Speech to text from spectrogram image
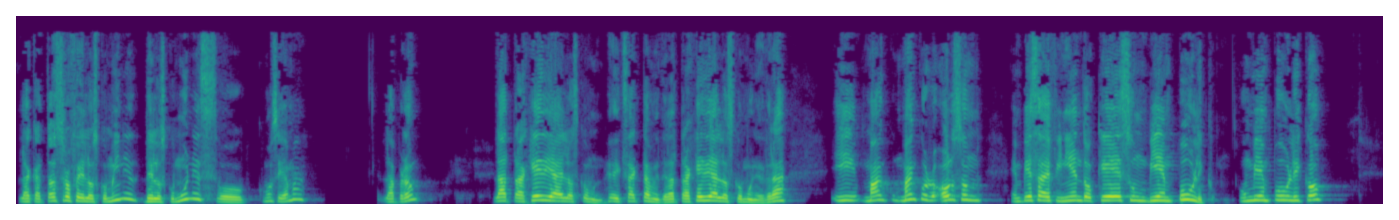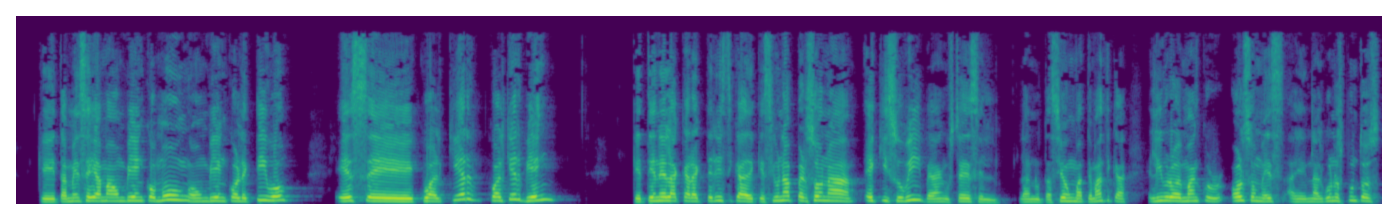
la catástrofe de los, comunes, de los comunes, o ¿cómo se llama? ¿La, perdón? La tragedia de los comunes, exactamente, la tragedia de los comunes. Y Mancur Olson empieza definiendo qué es un bien público. Un bien público, que también se llama un bien común o un bien colectivo, es eh, cualquier, cualquier bien que tiene la característica de que si una persona X sub Y, vean ustedes la anotación matemática, el libro de Mancur Olson es en algunos puntos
